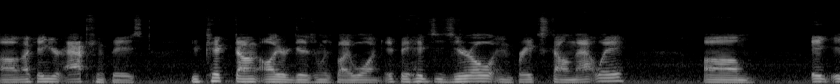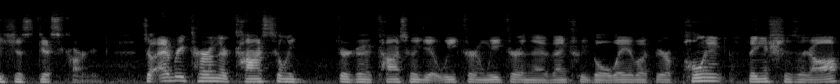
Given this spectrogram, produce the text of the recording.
um, at the end of your action phase, you kick down all your gizmos by one. If it hits zero and breaks down that way, um, it is just discarded. So every turn they're constantly they're going to constantly get weaker and weaker and then eventually go away. But if your opponent finishes it off,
